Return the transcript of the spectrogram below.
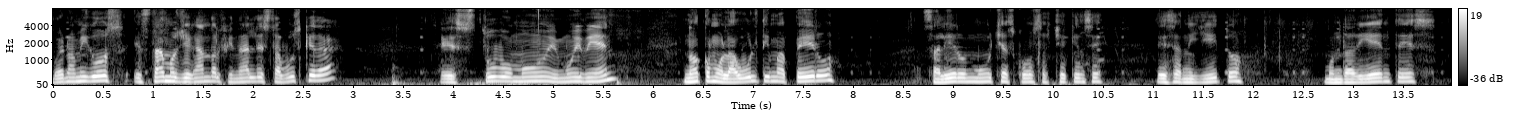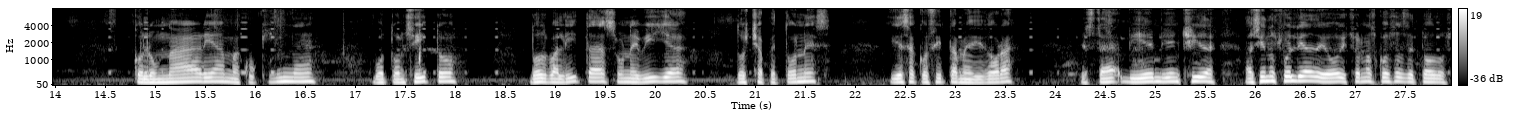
Bueno amigos, estamos llegando al final de esta búsqueda. Estuvo muy muy bien. No como la última, pero salieron muchas cosas. Chequense ese anillito, mondadientes, columnaria, macuquina, botoncito, dos balitas, una hebilla, dos chapetones y esa cosita medidora. Está bien, bien chida. Así nos fue el día de hoy, son las cosas de todos.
